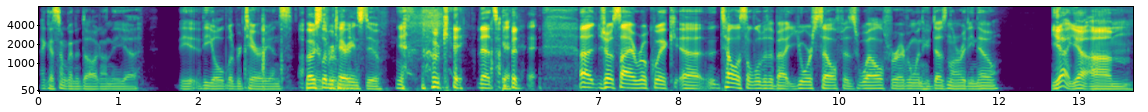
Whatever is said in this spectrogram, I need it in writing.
I guess I'm going to dog on the uh, the the old libertarians. Most there for a minute. libertarians do. Yeah. Okay. That's good. Uh, Josiah, real quick, uh, tell us a little bit about yourself as well for everyone who doesn't already know. Yeah, yeah. Um,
